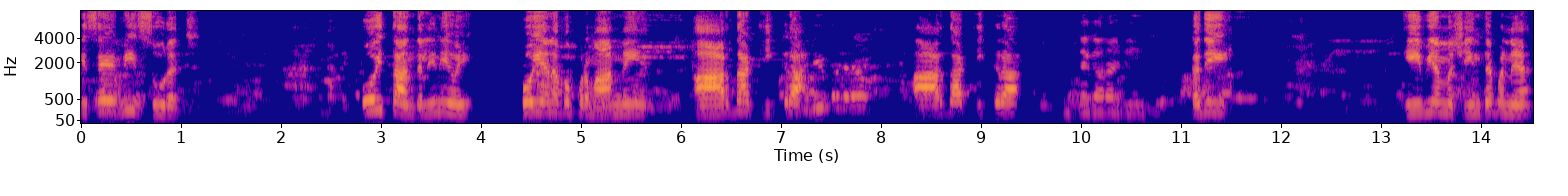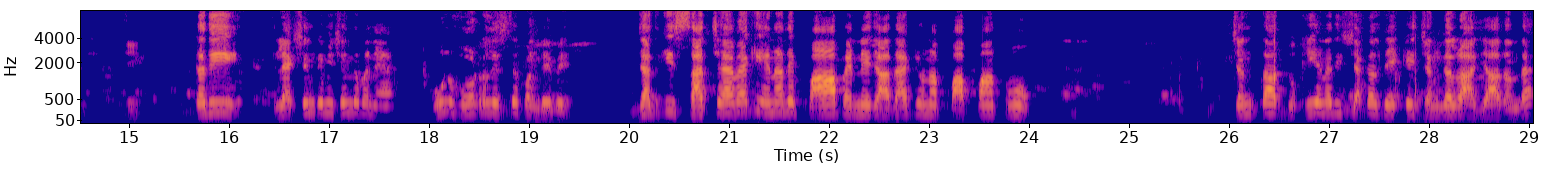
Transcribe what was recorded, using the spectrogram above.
ਕਿਸੇ ਵੀ ਸੂਰਜ ਕੋਈ ਧਾਂਦਲੀ ਨਹੀਂ ਹੋਈ ਕੋਈ ਇਹਨਾਂ ਕੋ ਪ੍ਰਮਾਣ ਨਹੀਂ ਹੈ। ਹਾਰ ਦਾ ਠੀਕਰਾ ਹਾਰ ਦਾ ਠੀਕਰਾ ਕਦੀ ਈਵੀਐਮ ਮਸ਼ੀਨ ਤੇ ਬਣਿਆ ਜੀ। ਕਦੀ ਇਲੈਕਸ਼ਨ ਕਮਿਸ਼ਨ ਤੇ ਬਣਿਆ ਹੁਣ ਵੋਟਰ ਲਿਸਟ ਤੇ ਬੰਦੇ ਪਏ। ਜਦ ਕਿ ਸੱਚ ਹੈ ਵੈ ਕਿ ਇਹਨਾਂ ਦੇ ਪਾਪ ਇੰਨੇ ਜ਼ਿਆਦਾ ਕਿ ਉਹਨਾਂ ਪਾਪਾਂ ਤੋਂ ਜਨਤਾ ਦੁਖੀ ਇਹਨਾਂ ਦੀ ਸ਼ਕਲ ਦੇਖ ਕੇ ਜੰਗਲ ਰਾਜ ਯਾਦ ਆਉਂਦਾ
